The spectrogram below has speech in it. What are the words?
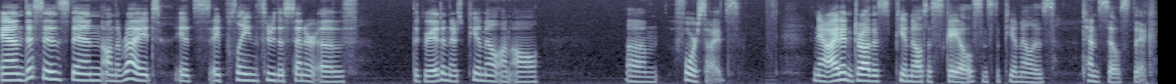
And this is then on the right, it's a plane through the center of the grid, and there's PML on all um, four sides. Now, I didn't draw this PML to scale since the PML is 10 cells thick.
